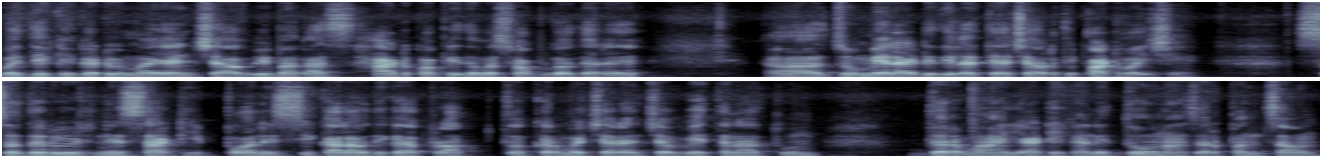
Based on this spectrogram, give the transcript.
वैद्यकीय गट विमा यांच्या विभागास हार्ड कॉपी व सॉफ्ट जो मेल आय डी दिला त्याच्यावरती पाठवायची. सदर योजनेसाठी पॉलिसी कालावधी प्राप्त कर्मचाऱ्यांच्या वेतनातून दरमहा या ठिकाणी दोन हजार पंचावन्न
